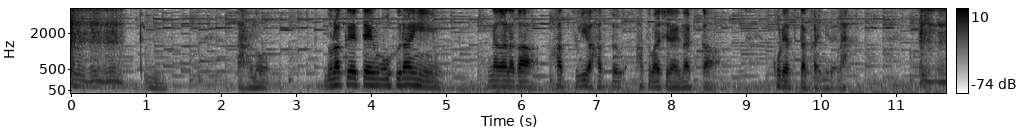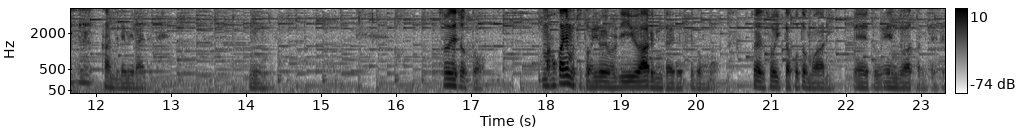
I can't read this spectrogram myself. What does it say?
うんうん。ドラクエ10オフライン、なかなかは次が発発売しない中、これやってたんかいみたいな。感じで見られてて。うん。それでちょっと、まあ、他にもちょっといろいろ理由あるみたいですけども、とりあえずそういったこともあり、えっ、と、炎上あったみたいです。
